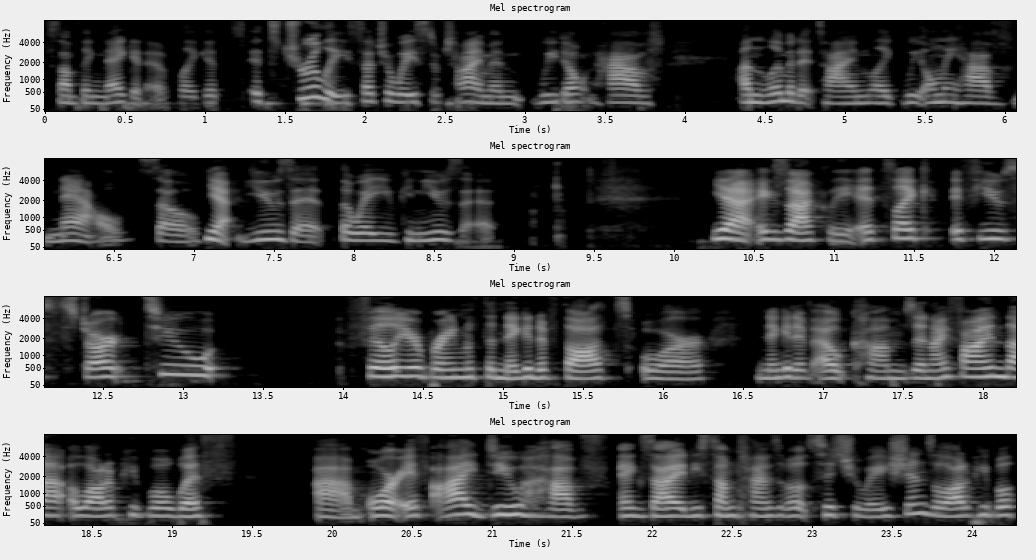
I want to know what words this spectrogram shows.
something negative. Like it's it's truly such a waste of time and we don't have unlimited time. Like we only have now. So Yeah. use it the way you can use it. Yeah, exactly. It's like if you start to fill your brain with the negative thoughts or negative outcomes, and I find that a lot of people with, um, or if I do have anxiety sometimes about situations, a lot of people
